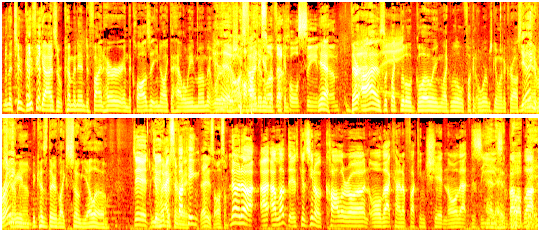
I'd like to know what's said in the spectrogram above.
when the two goofy guys are coming in to find her in the closet, you know, like the Halloween moment where Yeah, like, oh, she's I hiding fucking in the love that fucking whole scene, Yeah, man. their eyes look like little glowing, like little fucking orbs going across Yeah, the you're right, screen man. because they're like so yellow. Dude, You're dude, I 100% right. fucking That is awesome. No, no, I, I love this because you know cholera and all that kind of fucking shit and all that disease Hello, and blah blah blah.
